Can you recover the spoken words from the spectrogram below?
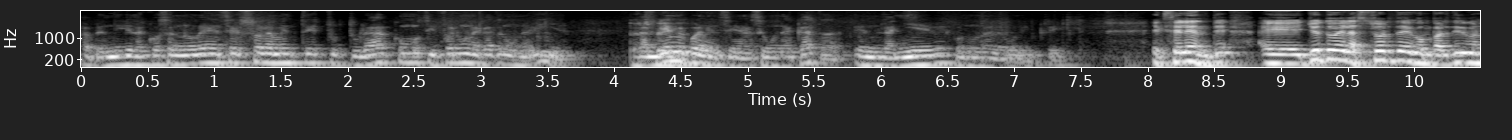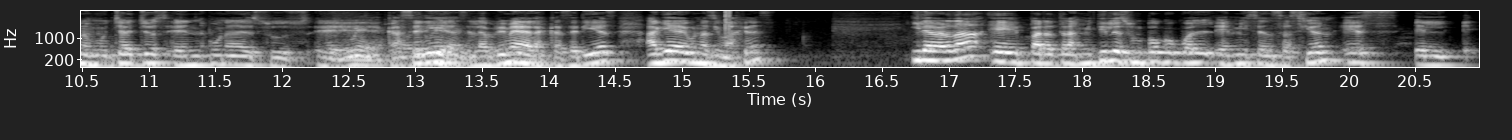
Aprendí que las cosas no deben ser solamente estructuradas como si fuera una cata en una viña. También Perfecto. me pueden enseñar a hacer una cata en la nieve con una laguna increíble. Excelente. Eh, yo tuve la suerte de compartir con los muchachos en una de sus eh, primera, cacerías, en la primera de las cacerías. Aquí hay algunas imágenes. Y la verdad, eh, para transmitirles un poco cuál es mi sensación, es el,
